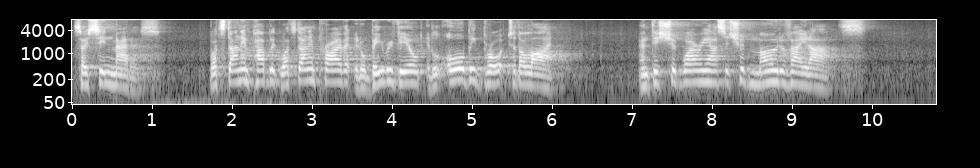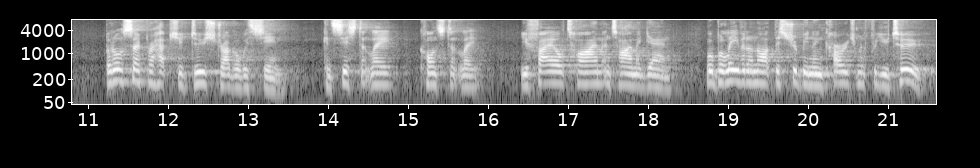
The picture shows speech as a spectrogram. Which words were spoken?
So sin matters. What's done in public, what's done in private, it'll be revealed, it'll all be brought to the light. And this should worry us, it should motivate us. But also, perhaps you do struggle with sin consistently, constantly. You fail time and time again. Well, believe it or not, this should be an encouragement for you too.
